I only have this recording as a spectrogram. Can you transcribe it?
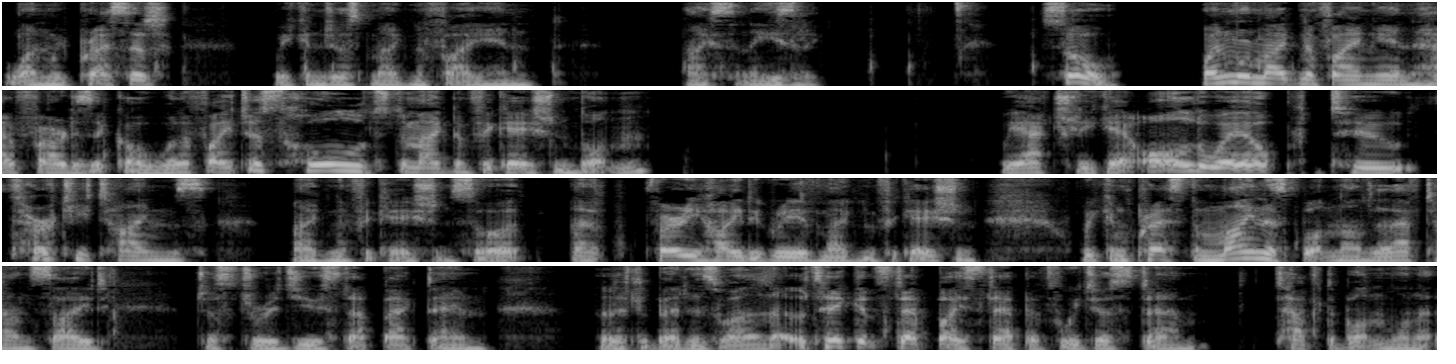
When we press it, we can just magnify in nice and easily. So when we're magnifying in, how far does it go? Well, if I just hold the magnification button, we actually get all the way up to 30 times magnification. So a, a very high degree of magnification. We can press the minus button on the left hand side just to reduce that back down a little bit as well. And it'll take it step by step if we just um, tap the button one at,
